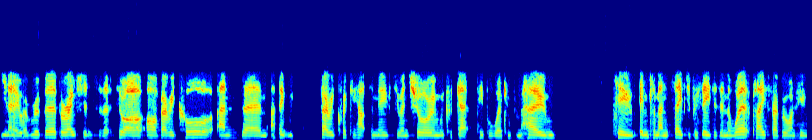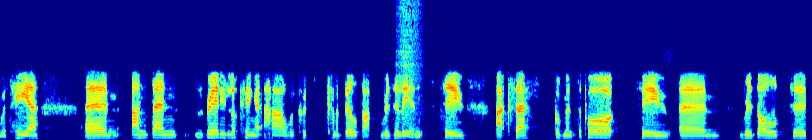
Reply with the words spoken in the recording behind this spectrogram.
you know a reverberation to the, to our, our very core, and um, I think we very quickly had to move to ensuring we could get people working from home, to implement safety procedures in the workplace for everyone who was here. Um, and then really looking at how we could kind of build that resilience to access government support, to um, resolve to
